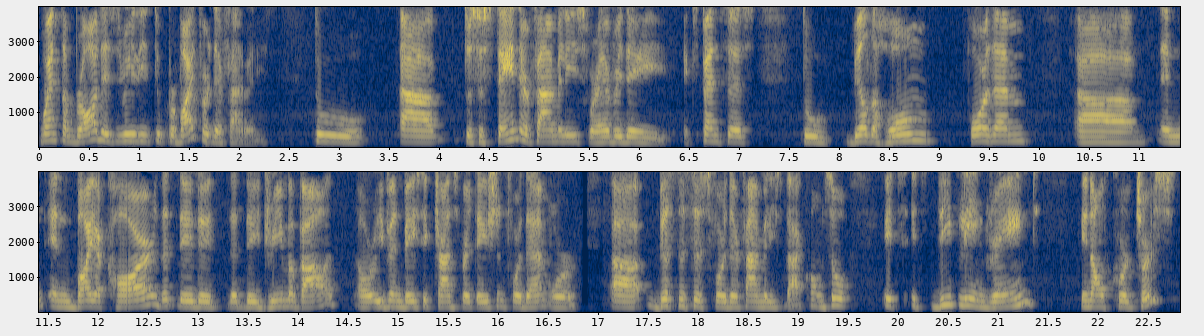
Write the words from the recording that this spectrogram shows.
went abroad is really to provide for their families, to uh, to sustain their families for everyday expenses, to build a home for them, uh, and and buy a car that they, they that they dream about, or even basic transportation for them, or uh, businesses for their families back home. So it's it's deeply ingrained in all cultures,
